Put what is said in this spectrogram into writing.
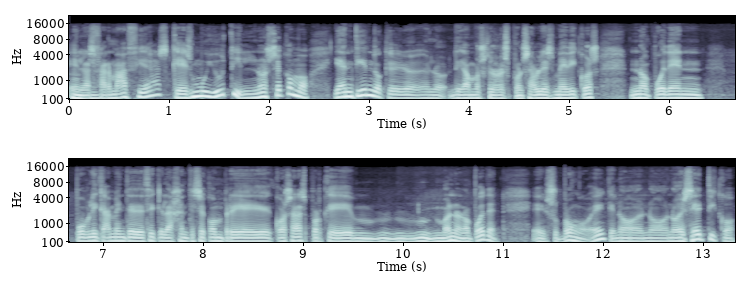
en las farmacias, que es muy útil. No sé cómo, ya entiendo que digamos que los responsables médicos no pueden públicamente decir que la gente se compre cosas porque, mm, bueno, no pueden, eh, supongo, ¿eh? que no, no, no, es ético.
